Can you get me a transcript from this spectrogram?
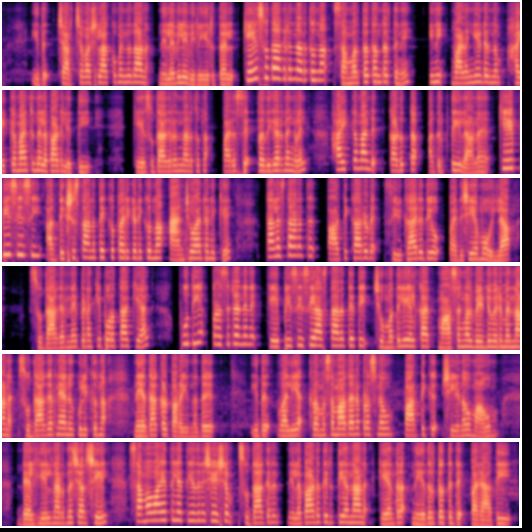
ഇത് ചർച്ച വഷളാക്കുമെന്നതാണ് നിലവിലെ വിലയിരുത്തൽ. കെ സുധാകരൻ നടത്തുന്ന സമ്മർദ്ദതന്ത്രത്തിന് ഇനി വഴങ്ങേണ്ടെന്നും ഹൈക്കമാൻഡ് നിലപാടിലെത്തി. കെ. സുധാകരൻ നടത്തുന്ന പരസ്യ പ്രതികരണങ്ങളിൽ ഹൈക്കമാൻഡ് കടുത്ത അതൃപ്തിയിലാണ്. കെ. പി. സി. സി അധ്യക്ഷ സ്ഥാനത്തേക്ക് പരിഗണിക്കുന്ന ആന്റോ ആന്റണിക്ക് തലസ്ഥാനത്ത് പാർട്ടിക്കാരുടെ സ്വീകാര്യതയോ പരിചയമോ ഇല്ല. സുധാകരനെ പിണക്കി പുറത്താക്കിയാൽ പുതിയ പ്രസിഡന്റിന് കെ. പി. സി. സി ആസ്ഥാനത്തെത്തി ചുമതലയേൽക്കാൻ മാസങ്ങൾ വേണ്ടിവരുമെന്നാണ് സുധാകരനെ അനുകൂലിക്കുന്ന നേതാക്കൾ പറയുന്നത്. ഇത് വലിയ ക്രമസമാധാന പ്രശ്നവും പാർട്ടിക്ക് ക്ഷീണവുമാവും. ഡൽഹിയിൽ നടന്ന ചർച്ചയിൽ സമവായത്തിലെത്തിയതിനു ശേഷം സുധാകരൻ നിലപാട് തിരുത്തിയെന്നാണ് കേന്ദ്ര നേതൃത്വത്തിന്റെ പരാതി.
